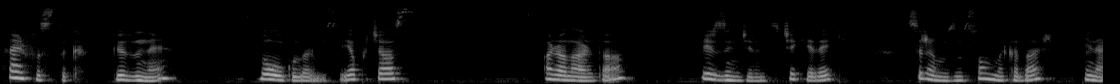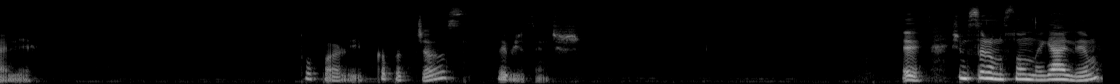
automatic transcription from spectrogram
her fıstık gözüne dolgularımızı yapacağız. Aralarda bir zincirimizi çekerek sıramızın sonuna kadar ilerleyelim. Toparlayıp kapatacağız ve bir zincir. Evet, şimdi sıramın sonuna geldim.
